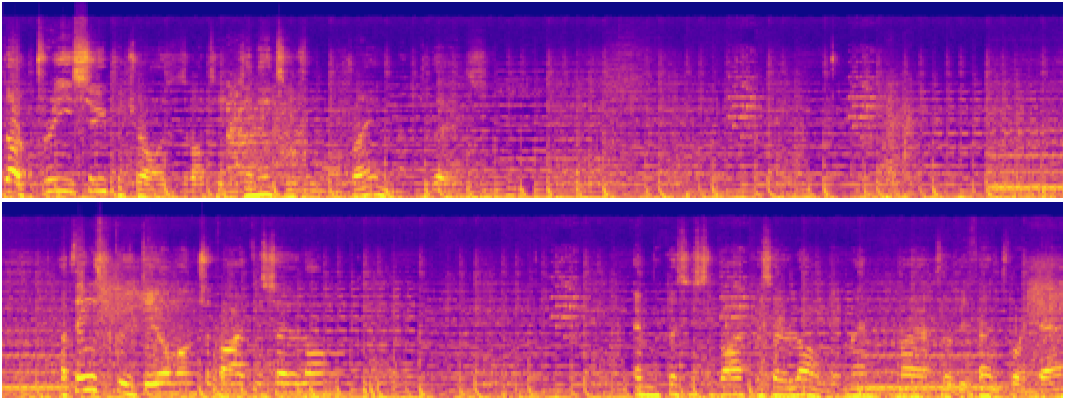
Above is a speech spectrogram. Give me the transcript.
Got three supercharges about to use. I need to use more training after this. I think it's because Guilmon survived for so long and because he survived for so long it meant my actual defence went down.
